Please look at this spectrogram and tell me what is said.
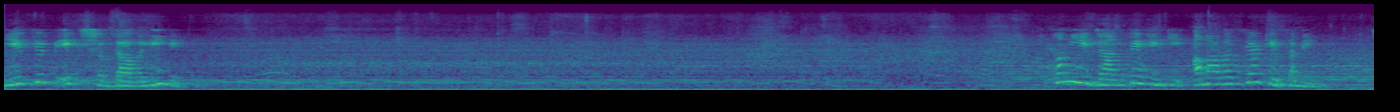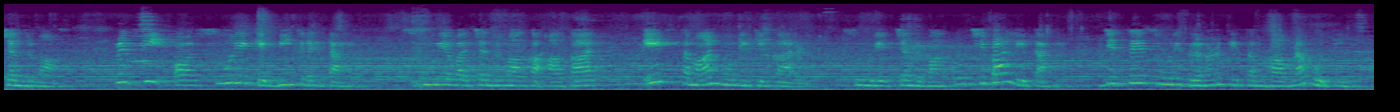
ये सिर्फ़ एक शब्दावली है। हम ये जानते हैं कि अमावस्या के समय चंद्रमा पृथ्वी और सूर्य के बीच रहता है। सूर्य व चंद्रमा का आकार एक समान होने के कारण सूर्य चंद्रमा को छिपा लेता है, जिससे सूर्य ग्रहण की संभावना होती है।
